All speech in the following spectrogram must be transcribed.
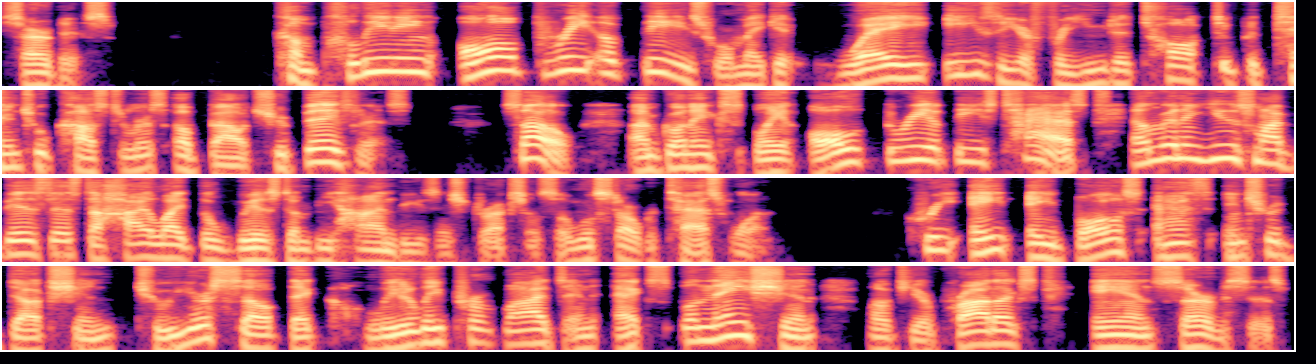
service. Completing all three of these will make it way easier for you to talk to potential customers about your business. So, I'm going to explain all three of these tasks, and I'm going to use my business to highlight the wisdom behind these instructions. So, we'll start with task one. Create a boss ass introduction to yourself that clearly provides an explanation of your products and services.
